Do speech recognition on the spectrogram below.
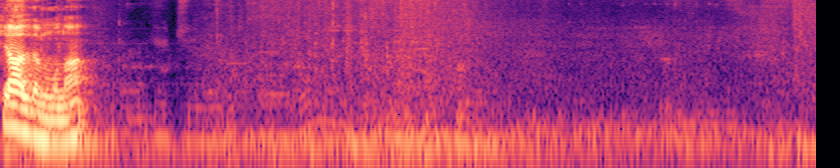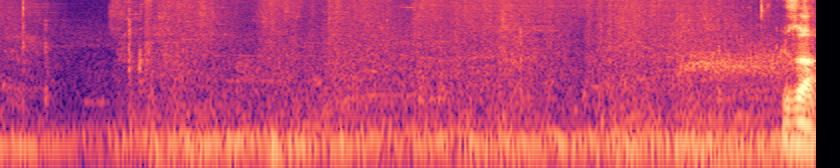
Geldim buna. Güzel.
